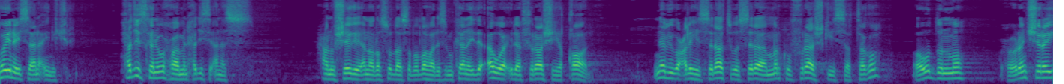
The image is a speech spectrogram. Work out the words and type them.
hoynaysaana ayna jirin xadiiskani wuxuu aha min xadiisi anas waxaanu sheegaya ana rasuul llahi sala allahu alay slam kaana idaa awaa ilaa firaashihi qaal nebigu calayhi salaatu wasalaam markuu firaashkiisa tago oo u dunmo wuxuu odhan jiray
